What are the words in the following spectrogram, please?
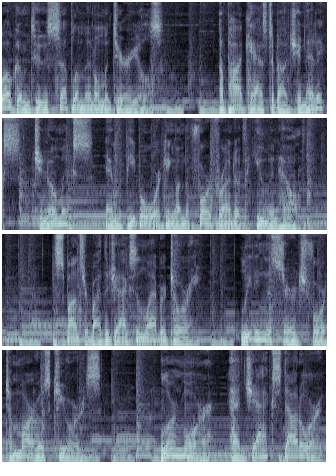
Welcome to Supplemental Materials, a podcast about genetics, genomics, and the people working on the forefront of human health. Sponsored by the Jackson Laboratory, leading the search for tomorrow's cures. Learn more at jax.org,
